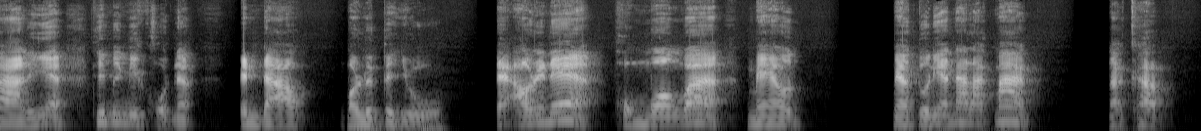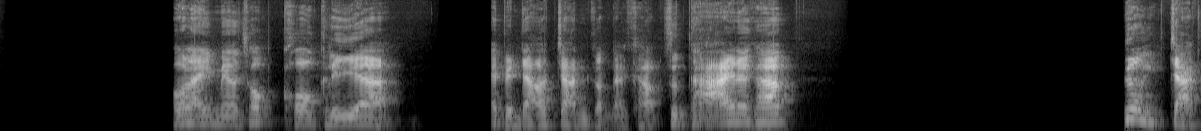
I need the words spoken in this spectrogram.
มาอะไรเงี้ยที่ไม่มีขนน่ะเป็นดาวมฤตยู แต่เอาแน่ๆผมมองว่าแมว แมวตัวนี้น่ารักมากนะครับ เพราะอะไรแมวชอบคอเคลียให้เป็นดาวจันทร์ก่อนนะครับ สุดท้ายนะครับ เครื่องจักร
